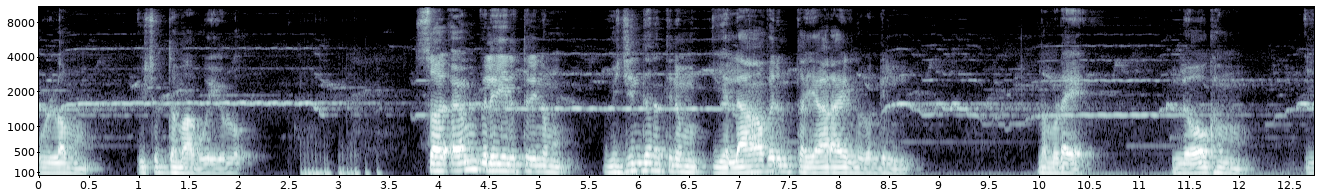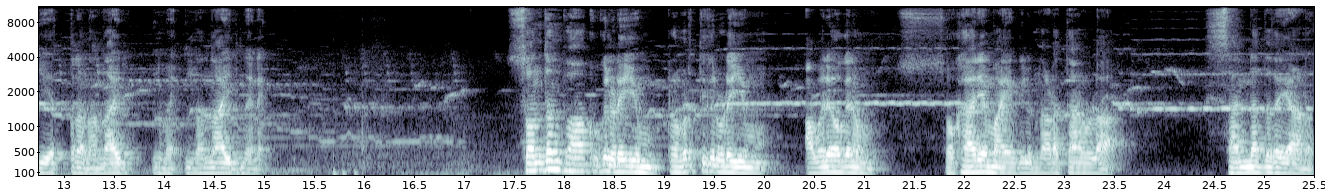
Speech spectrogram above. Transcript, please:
ഉള്ളം വിശുദ്ധമാവുകയുള്ളൂ. സ്വയം വിലയിരുത്തലിനും വിചിന്തനത്തിനും എല്ലാവരും തയ്യാറായിരുന്നുവെങ്കിൽ നമ്മുടെ ലോകം എത്ര നന്നായി നന്നായിരുന്നേനെ. സ്വന്തം വാക്കുകളുടെയും പ്രവൃത്തികളുടെയും അവലോകനം സ്വകാര്യമായെങ്കിലും നടത്താനുള്ള സന്നദ്ധതയാണ്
